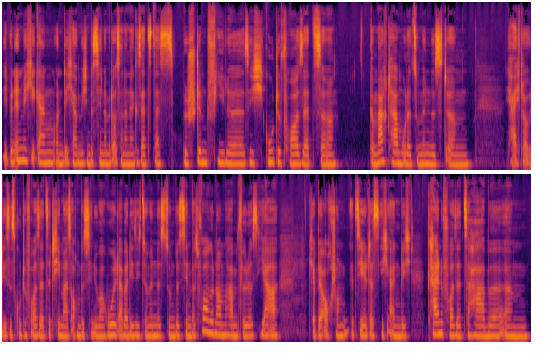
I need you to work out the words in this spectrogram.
ich bin in mich gegangen und ich habe mich ein bisschen damit auseinandergesetzt, dass bestimmt viele sich gute Vorsätze gemacht haben oder zumindest, ähm, ja, ich glaube, dieses gute Vorsätze-Thema ist auch ein bisschen überholt, aber die sich zumindest so ein bisschen was vorgenommen haben für das Jahr ich habe ja auch schon erzählt, dass ich eigentlich keine Vorsätze habe, ähm,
